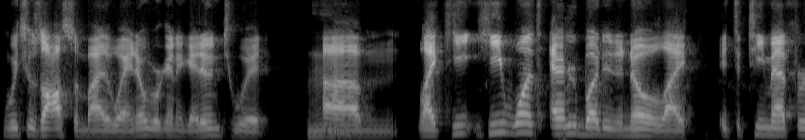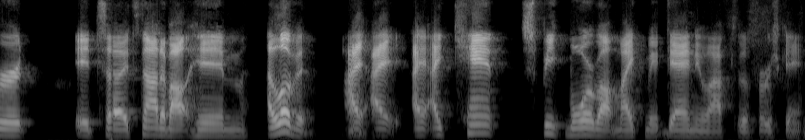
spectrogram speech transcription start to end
which was awesome by the way i know we're going to get into it Mm. um, like he he wants everybody to know like it's a team effort. It's uh, it's not about him. I love it. I, I I I can't speak more about Mike McDaniel after the first game.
